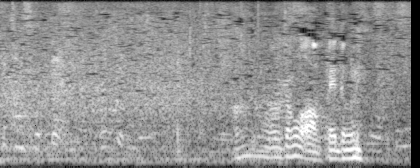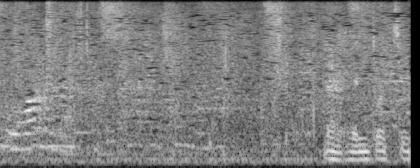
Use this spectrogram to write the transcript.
ที่จริงสุดเด่นก็เด่นอ๋อเราต้องออกไปตรงนี้อยากเห็นตัวจริง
